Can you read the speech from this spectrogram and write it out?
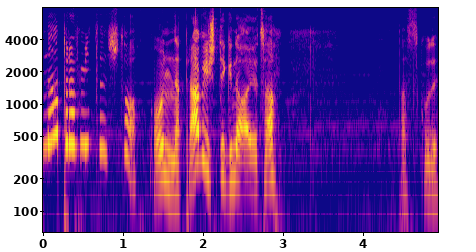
Napraw mi też to. O, nie naprawisz ty gnoju, co? Paskudy.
